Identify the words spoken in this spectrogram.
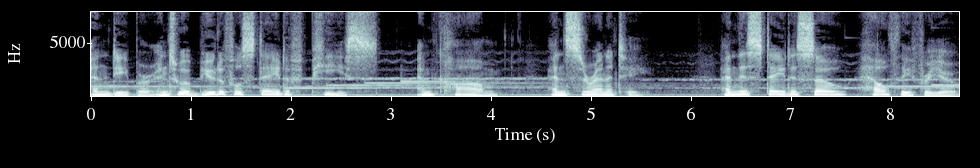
and deeper into a beautiful state of peace and calm and serenity. And this state is so healthy for you,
